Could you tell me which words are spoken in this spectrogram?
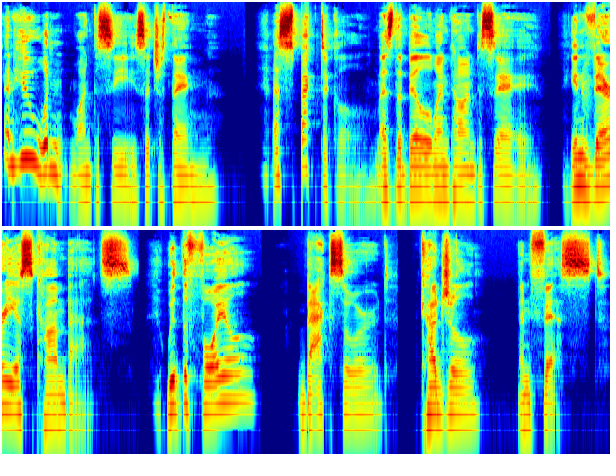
And who wouldn't want to see such a thing? A spectacle, as the bill went on to say, in various combats, with the foil, backsword, cudgel, and fist.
